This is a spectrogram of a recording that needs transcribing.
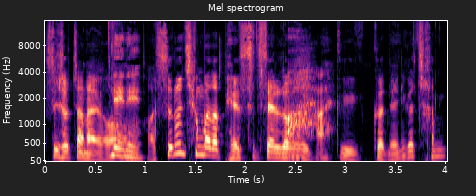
쓰셨잖아요. 네네. 아, 쓰는 책마다 베스트셀러 아. 그거 내니까 참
